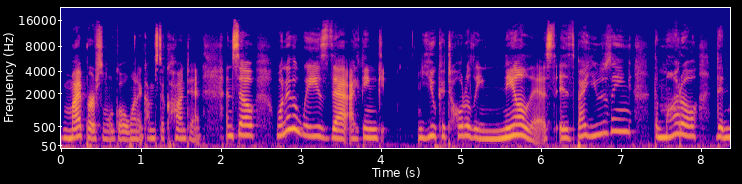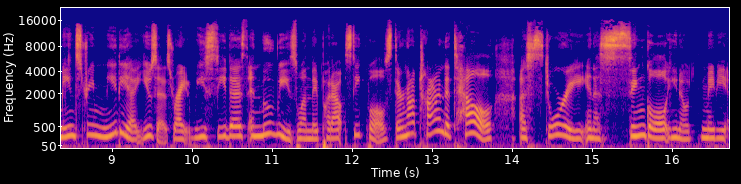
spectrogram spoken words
my personal goal when it comes to content. And so, one of the ways that I think you could totally nail this is by using the model that mainstream media uses, right? We see this in movies when they put out sequels. They're not trying to tell a story in a single, you know, maybe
